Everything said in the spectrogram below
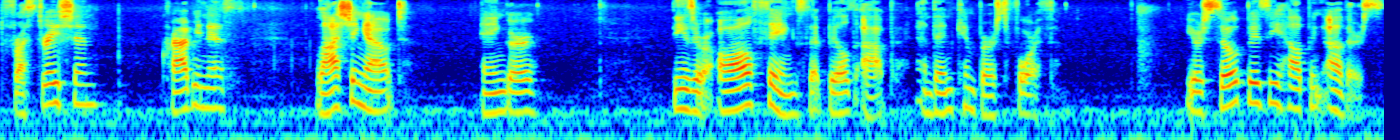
frustration, crabbiness, lashing out, anger, these are all things that build up and then can burst forth. You're so busy helping others,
